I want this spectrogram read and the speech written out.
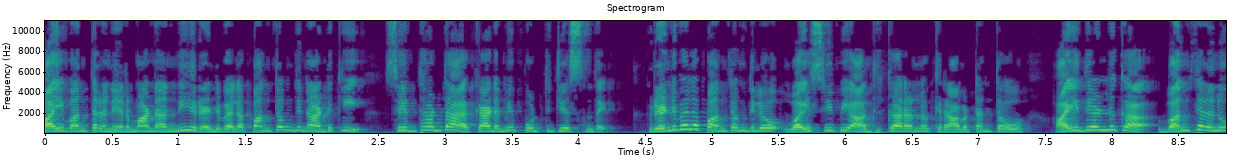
పై వంతెన నిర్మాణాన్ని రెండు వేల పంతొమ్మిది నాటికి సిద్ధార్థ అకాడమీ పూర్తి చేసింది. రెండు వేల పంతొమ్మిదిలో వైసీపీ అధికారంలోకి రావడంతో ఐదేళ్ళుగా వంతెనను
